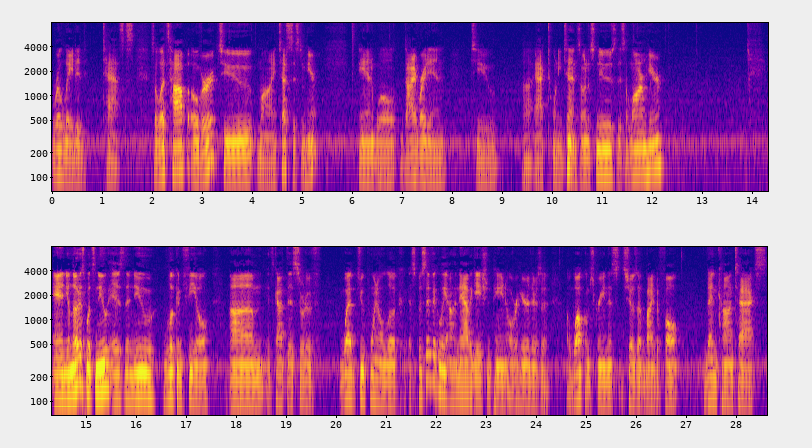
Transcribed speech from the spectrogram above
related tasks. So let's hop over to my test system here, and we'll dive right in to uh, Act 2010. So I'm going to snooze this alarm here. And you'll notice what's new is the new look and feel. Um, it's got this sort of Web 2.0 look, specifically on the navigation pane. Over here, there's a, a welcome screen. This shows up by default. Then contacts,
